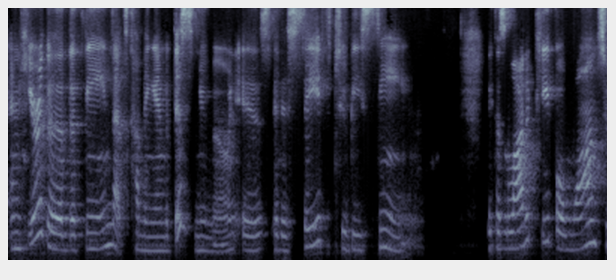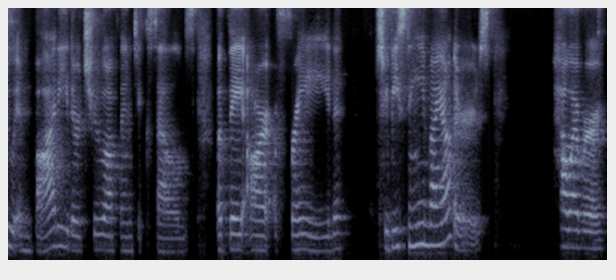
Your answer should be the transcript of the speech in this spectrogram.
And here the, the theme that's coming in with this new moon is it is safe to be seen. Because a lot of people want to embody their true authentic selves, but they are afraid to be seen by others. However,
